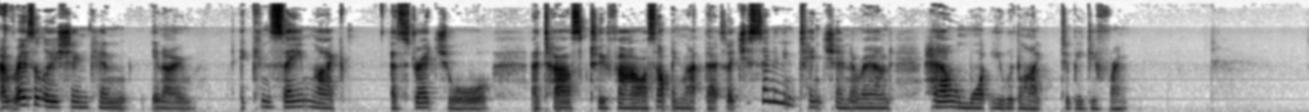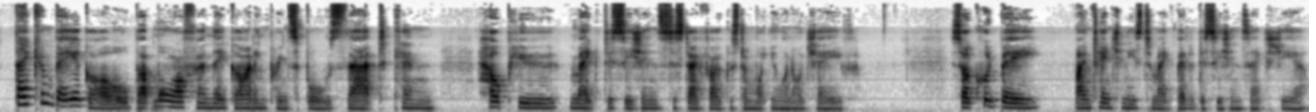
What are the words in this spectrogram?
a resolution can, you know, it can seem like a stretch or a task too far or something like that. So just set an intention around how and what you would like to be different. They can be a goal, but more often they're guiding principles that can help you make decisions to stay focused on what you want to achieve. So it could be my intention is to make better decisions next year.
